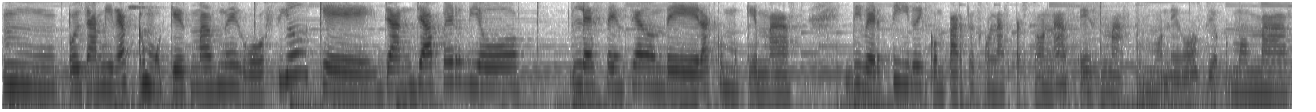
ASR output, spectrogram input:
mm, pues ya miras como que es más negocio, que ya, ya perdió la esencia donde era como que más divertido y compartes con las personas, es más como negocio, como más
